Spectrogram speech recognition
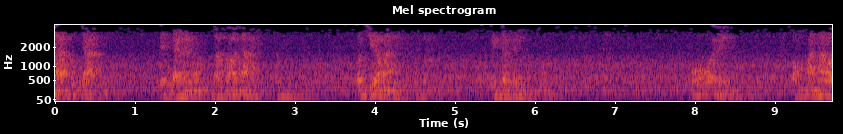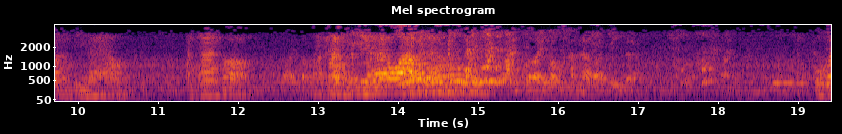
แล้วทุกอย่างเปลี่ยนไปได้หมดแล้วก็ได้ต้องเชื่อมั่นอย่างนั้นนะถึงจะเป็นมงคลโอ้ยสองพันห้าร้อยกว่าปีแล้ว อาจารย์ก็ไม่ค่อยมีแล้วก็ว่าไปเลยลอยสองพันห้าร้อยปีแล้วผมก็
